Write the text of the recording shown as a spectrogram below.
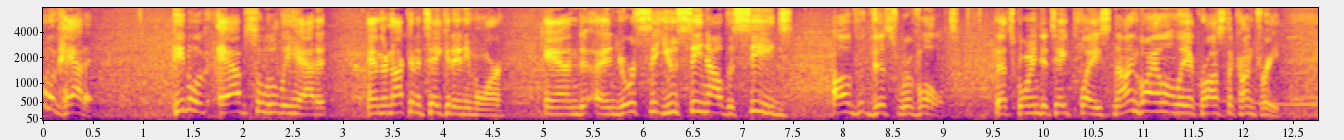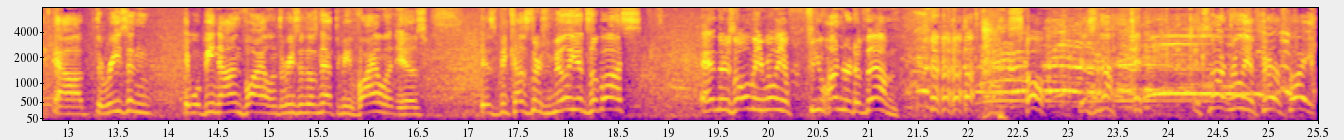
people have had it. People have absolutely had it, and they're not going to take it anymore. And and you're you see now the seeds of this revolt that's going to take place nonviolently across the country. Uh, the reason it will be nonviolent, the reason it doesn't have to be violent is is because there's millions of us and there's only really a few hundred of them. so it's not it's not really a fair fight.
